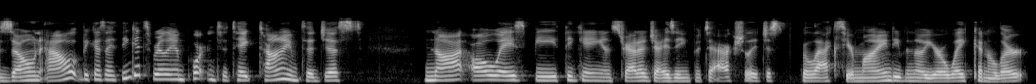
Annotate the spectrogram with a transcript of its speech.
zone out because I think it's really important to take time to just not always be thinking and strategizing, but to actually just relax your mind, even though you're awake and alert.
